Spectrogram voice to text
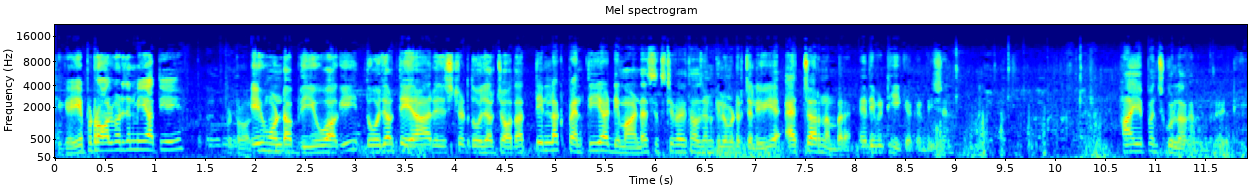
ठीक है ये पेट्रोल वर्जन में आती है ये? पेट्रोल ये होंडा ब्रियो आ गई 2013 रजिस्टर्ड 2014 तीन लाख पैंतीस हज़ार डिमांड है 65,000 किलोमीटर चली हुई है एच आर नंबर है ये भी ठीक है कंडीशन हाँ ये पंचकूला का नंबर है ठीक है।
